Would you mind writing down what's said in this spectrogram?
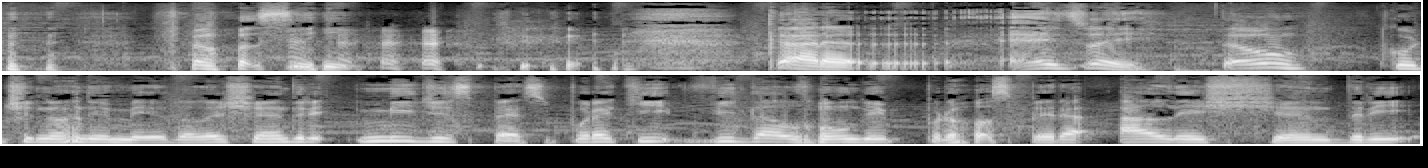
então, assim. Cara, é isso aí. Então, continuando o e-mail do Alexandre, me despeço por aqui. Vida longa e próspera, Alexandre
